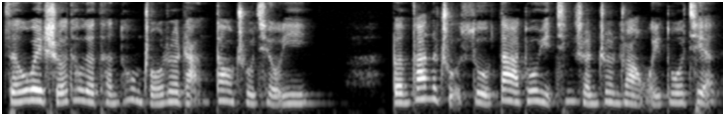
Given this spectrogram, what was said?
则为舌头的疼痛灼热感到处求医。本方的主诉大多以精神症状为多见。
